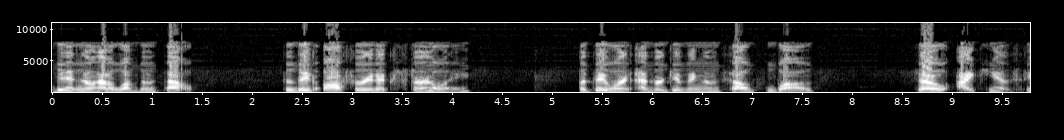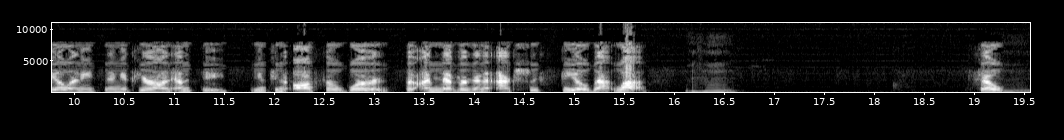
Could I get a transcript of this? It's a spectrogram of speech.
they didn't know how to love themselves. So they'd offer it externally, but they weren't ever giving themselves love. So I can't feel anything if you're on empty you can offer words, but I'm never going to actually feel that love. Mm-hmm. So mm-hmm.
